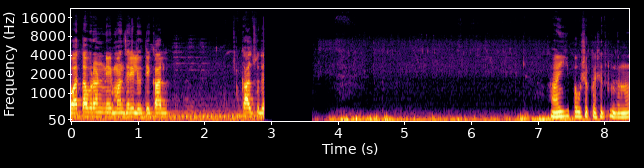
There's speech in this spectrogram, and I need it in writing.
वातावरण निर्माण झालेले होते काल. काल सुद्धा हाही पाहू शकता शेतकरी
